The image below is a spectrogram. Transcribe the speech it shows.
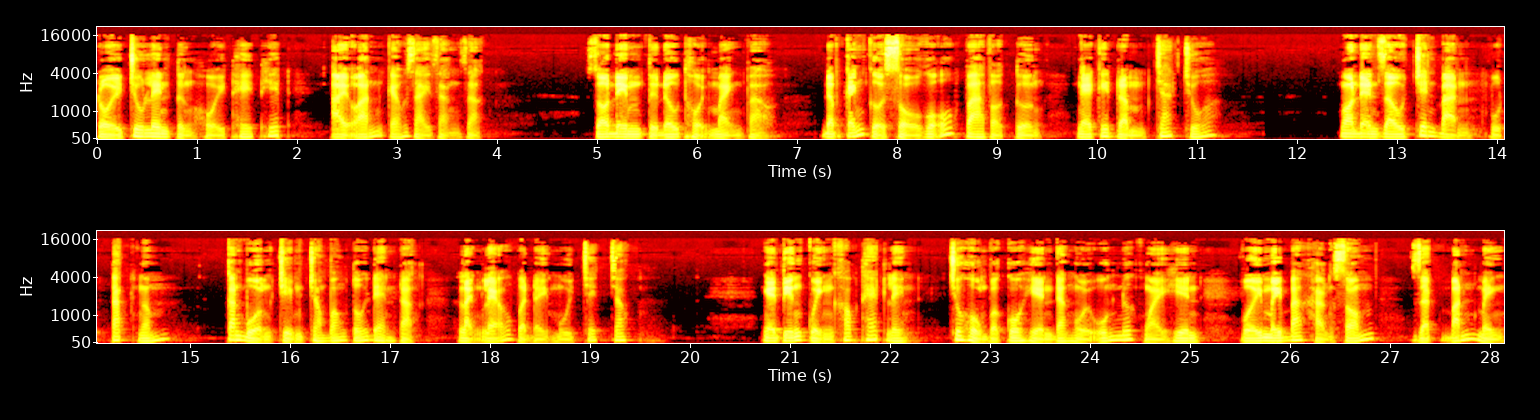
rồi chu lên từng hồi thê thiết, ai oán kéo dài ràng rạc. Gió đêm từ đâu thổi mạnh vào, đập cánh cửa sổ gỗ va vào tường, nghe cái rầm chát chúa. Ngọn đèn dầu trên bàn vụt tắt ngấm, căn buồng chìm trong bóng tối đen đặc, lạnh lẽo và đầy mùi chết chóc. Nghe tiếng Quỳnh khóc thét lên, chú Hùng và cô Hiền đang ngồi uống nước ngoài hiên với mấy bác hàng xóm, giật bắn mình,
